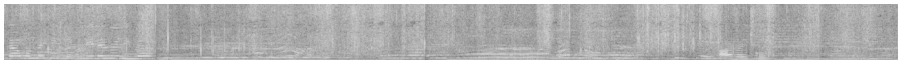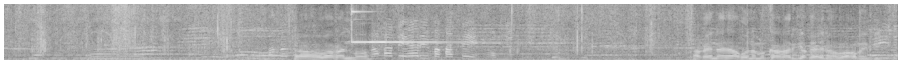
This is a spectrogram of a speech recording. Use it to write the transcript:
Magawa kay Dylan. Hindi na nalika. Aray ko. Ah, hawakan mo. Makati, Ari, Makati. Huwag yung. Akin na, ako na magkakarga kaya ano, hawakan mo yung video.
